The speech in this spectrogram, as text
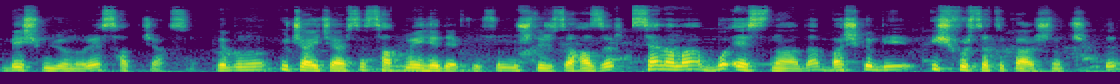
5 milyon oraya satacaksın. Ve bunu 3 ay içerisinde satmayı hedefliyorsun. Müşterisi hazır. Sen ama bu esnada başka bir iş fırsatı karşına çıktı.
